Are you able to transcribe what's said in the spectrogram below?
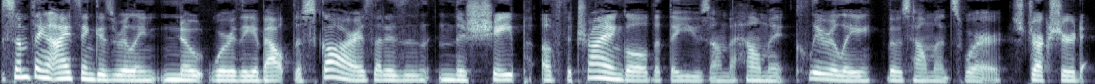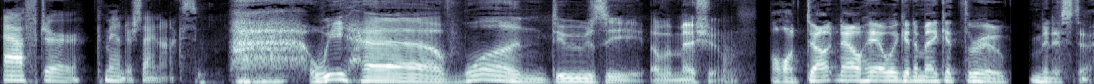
Something I think is really noteworthy about the scar scars that is in the shape of the triangle that they use on the helmet. Clearly, those helmets were structured after Commander Synox. we have one doozy of a mission. Oh, don't know how we're going to make it through, Minister.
